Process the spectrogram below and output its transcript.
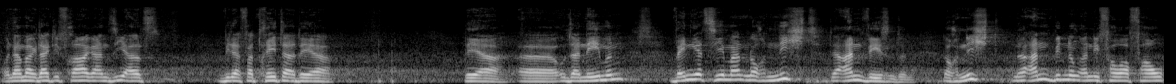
Und dann mal gleich die Frage an Sie als wieder Vertreter der, der äh, Unternehmen. Wenn jetzt jemand noch nicht, der Anwesenden, noch nicht eine Anbindung an die VAV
